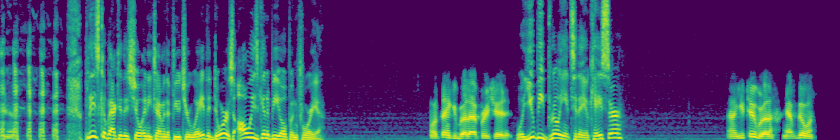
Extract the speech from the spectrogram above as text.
yeah. Please come back to this show anytime in the future, Whey. The door is always going to be open for you. Well, thank you, brother. I appreciate it. Well, you be brilliant today, okay, sir? Uh, you too, brother. Have a good one.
